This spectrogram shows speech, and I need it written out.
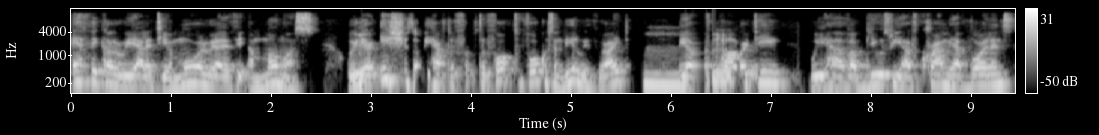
ethical reality, a moral reality among us, where yeah. there are issues that we have to, to, fo- to focus and deal with, right? Mm. We have poverty, we have abuse, we have crime, we have violence.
